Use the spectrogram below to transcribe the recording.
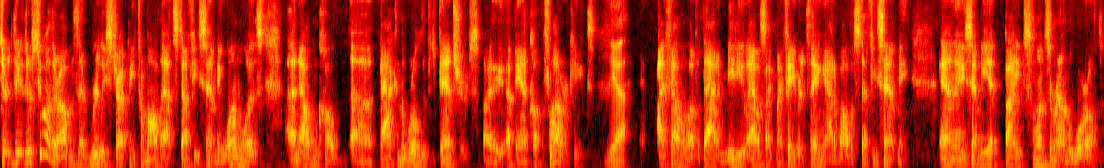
there- there's two other albums that really struck me from all that stuff he sent me. One was an album called uh, "Back in the World of Adventures" by a band called the Flower Kings. Yeah, I fell in love with that immediately. That was like my favorite thing out of all the stuff he sent me. And then he sent me "It Bites Once Around the World,"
